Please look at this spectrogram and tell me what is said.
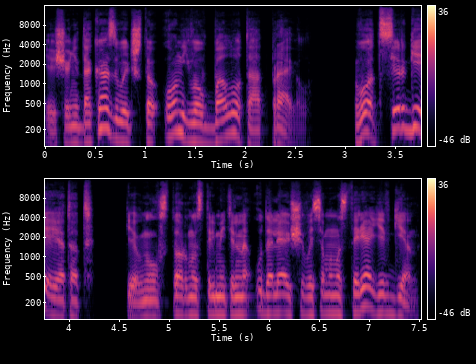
еще не доказывает, что он его в болото отправил. Вот Сергей этот, кивнул в сторону стремительно удаляющегося монастыря Евген,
